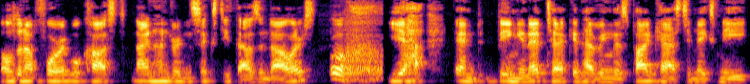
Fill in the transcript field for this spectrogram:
old enough for it will cost $960,000. Oh. Yeah. And being in ed tech and having this podcast, it makes me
